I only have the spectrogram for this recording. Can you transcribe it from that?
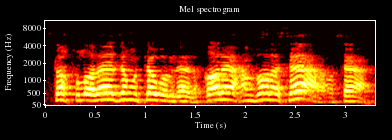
استغفر الله لا يلزمه التوبة من هذا. قال يا حنظلة ساعة وساعة.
